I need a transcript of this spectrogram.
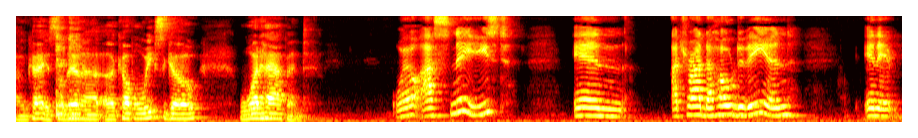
Okay, so then a, uh, a couple weeks ago, what happened? Well, I sneezed and I tried to hold it in and it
